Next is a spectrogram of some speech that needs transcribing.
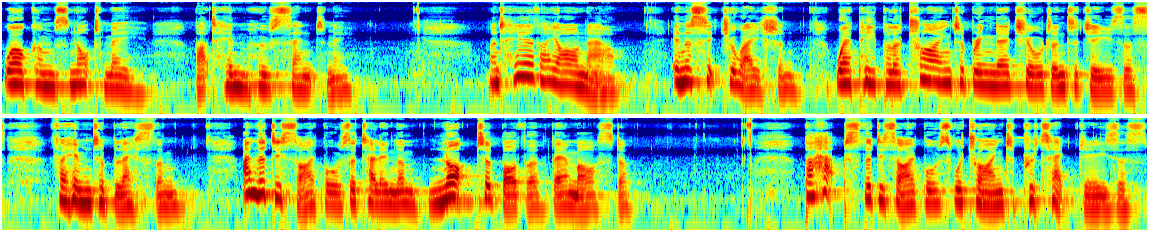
welcomes not me, but him who sent me. And here they are now, in a situation where people are trying to bring their children to Jesus for him to bless them and the disciples are telling them not to bother their master. Perhaps the disciples were trying to protect Jesus.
